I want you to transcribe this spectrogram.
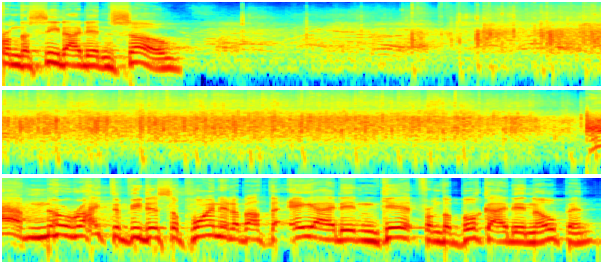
from the seed I didn't sow. Have no right to be disappointed about the A I didn't get from the book I didn't open.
